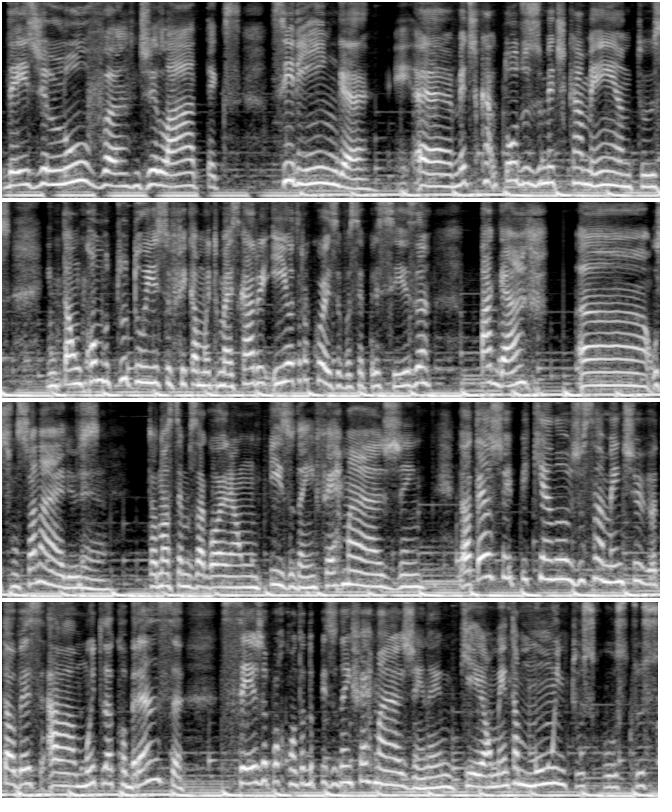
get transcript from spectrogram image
desde luva de látex, seringa, é, todos os medicamentos. Então, como tudo isso fica muito mais caro, e outra coisa, você precisa pagar ah, os funcionários. É. Então nós temos agora um piso da enfermagem. Eu até achei pequeno, justamente, talvez ah, muito da cobrança seja por conta do piso da enfermagem, né? Que aumenta muito os custos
